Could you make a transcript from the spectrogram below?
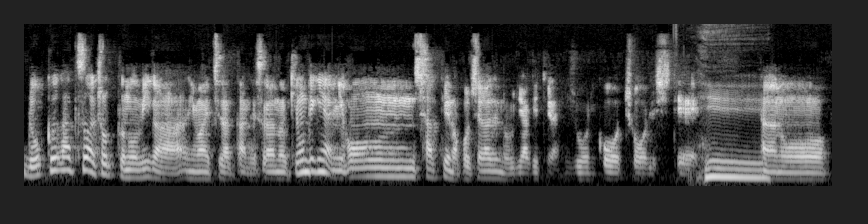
6月はちょっと伸びがいまいちだったんですが、あの基本的には日本車っていうのはこちらでの売り上げっていうのは非常に好調でして、あの、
